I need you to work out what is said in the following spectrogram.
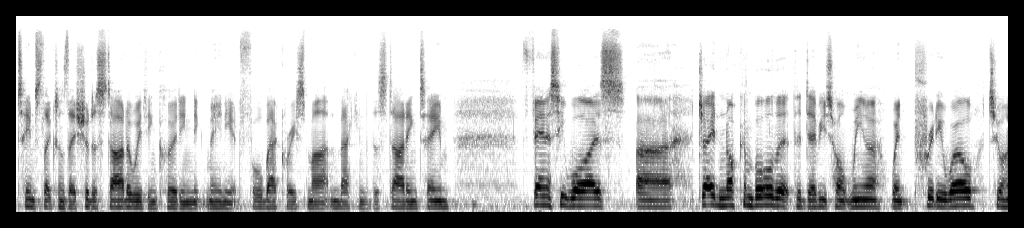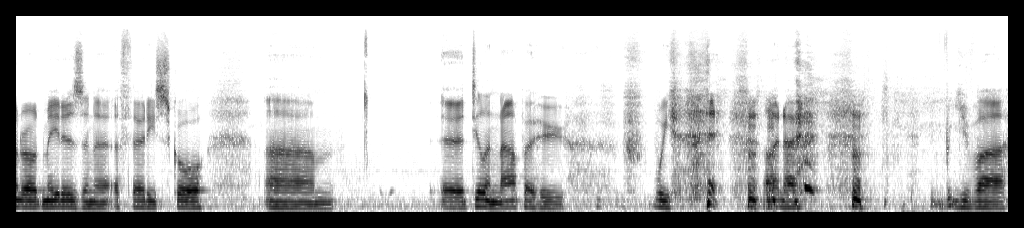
team selections they should have started with, including Nick Meaney at fullback, Rhyse Martin back into the starting team. Fantasy wise, uh, Jayden Okunbor, the, the debutant winger, went pretty well 200 odd metres and a, a 30 score. Um, uh, Dylan Napa, who we, I know, you've uh,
